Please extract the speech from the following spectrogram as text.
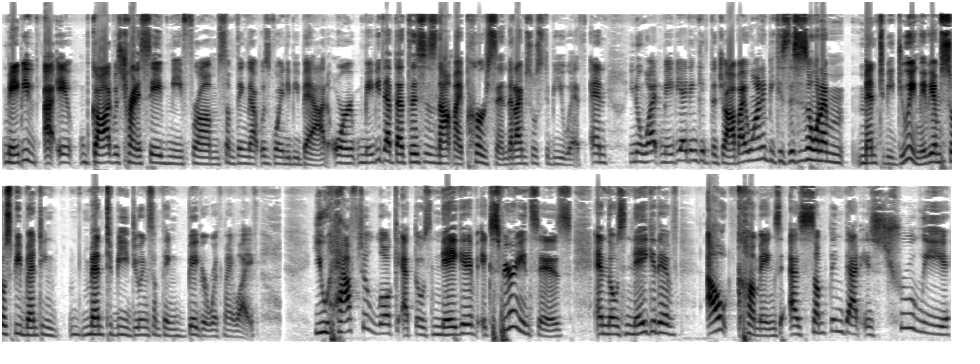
maybe uh, it, God was trying to save me from something that was going to be bad, or maybe that that this is not my person that I'm supposed to be with. And you know what? Maybe I didn't get the job I wanted because this isn't what I'm meant to be doing. Maybe I'm supposed to be meant to, meant to be doing something bigger with my life. You have to look at those negative experiences and those negative outcomings as something that is truly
